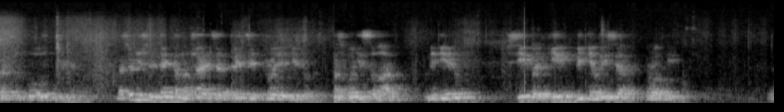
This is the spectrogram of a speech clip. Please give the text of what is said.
першого другого ступеня. На сьогоднішній день там навчається 33 діток. Сході села в неділю всі батьки піднялися проти. Е,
